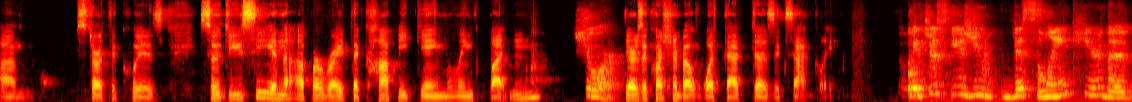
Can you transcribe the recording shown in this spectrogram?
um, start the quiz. So do you see in the upper right the copy game link button? Sure. There's a question about what that does exactly. So it just gives you this link here, the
